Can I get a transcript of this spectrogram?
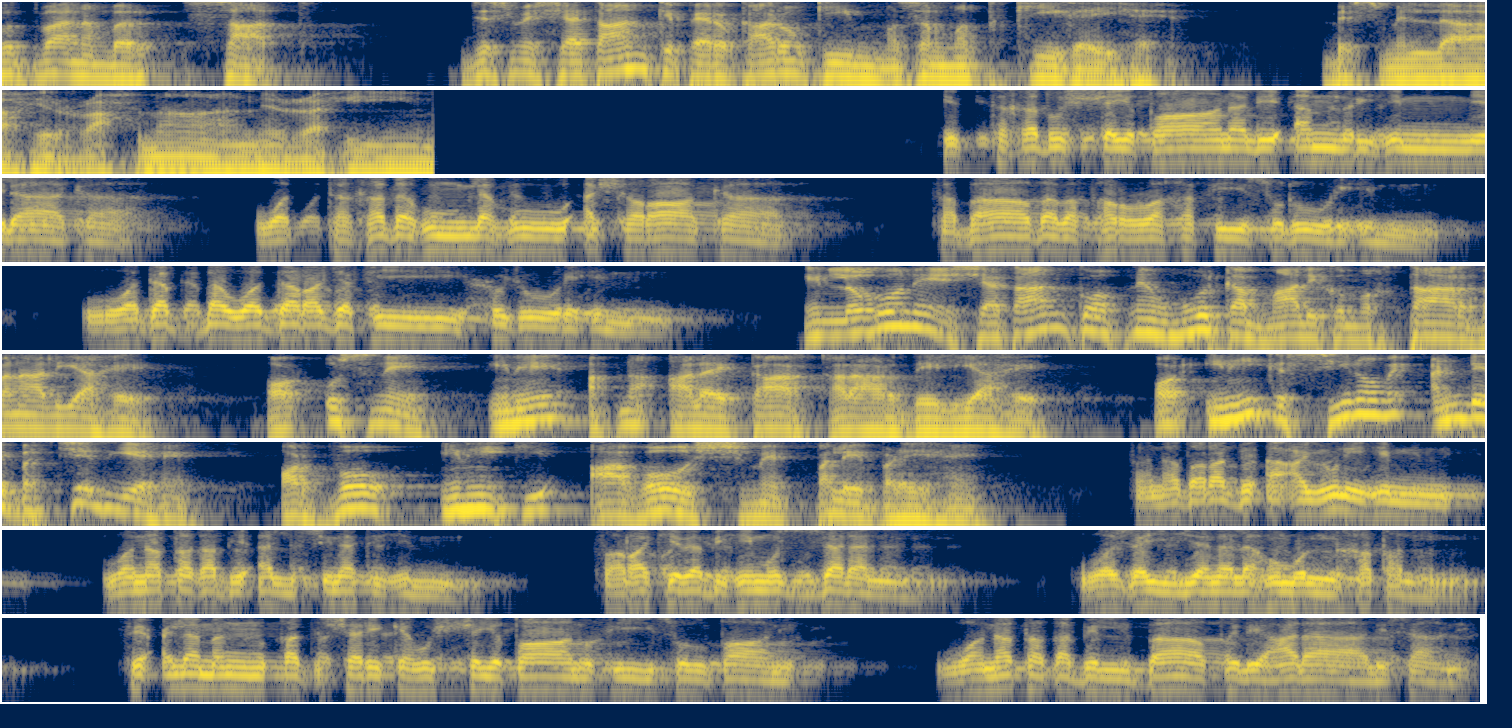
خطبہ نمبر سات، جس میں شیطان کے پیروکاروں کی مذمت کی گئی ہے۔ بسم اللہ الرحمن الرحیم۔ اتخذوا الشيطان لأمرهم ملاكا واتخذهم له أشراكا فباض وفرخ في صدورهم ودب ودرج في حجورهم۔ ان لوگوں نے شیطان کو اپنے امور کا مالک و مختار بنا لیا ہے اور اس نے انہیں اپنا اعلی کار قرار دے لیا ہے اور انہی کے سینوں میں انڈے بچے دیے ہیں اور وہ انہی کی آغوش میں پلے بڑے ہیں۔ فنظر بأعينهم ونطق بألسنتهم فركب بهم الزلل وزين لهم الخطل۔ فعل من قد شركه الشيطان في سلطانه۔ ونطق بالباطل على لسانه.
